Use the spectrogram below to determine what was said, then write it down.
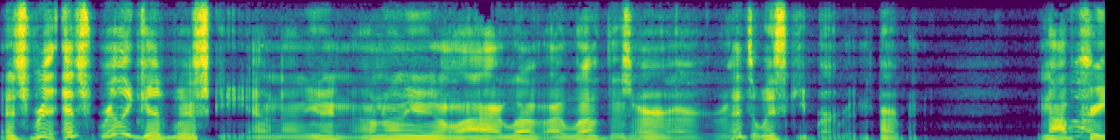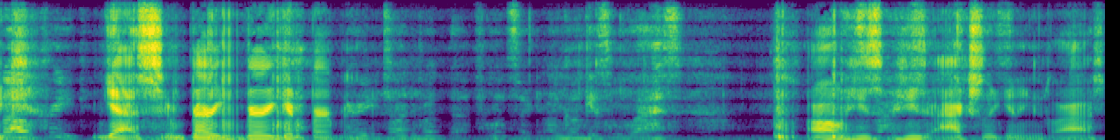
It's re- it's really good whiskey. I'm not even I'm not even gonna lie. I love I love this. Or, or it's a whiskey bourbon bourbon. Knob Creek. Knob Creek. Yes, very very good bourbon. Here, you talk about that for one second. I'll go get some glass. Oh, he's he's actually getting glass.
